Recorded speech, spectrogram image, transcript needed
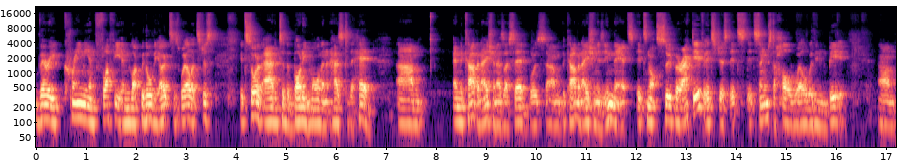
very creamy and fluffy, and like with all the oats as well, it's just it's sort of added to the body more than it has to the head. Um, and the carbonation, as I said, was um, the carbonation is in there. It's it's not super active. It's just it's it seems to hold well within the beer. Um,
